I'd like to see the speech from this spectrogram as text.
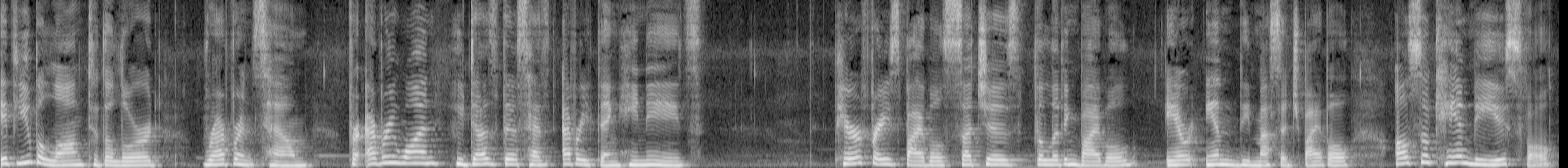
If you belong to the Lord, reverence Him, for everyone who does this has everything he needs. Paraphrased Bibles, such as the Living Bible and the Message Bible, also can be useful.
